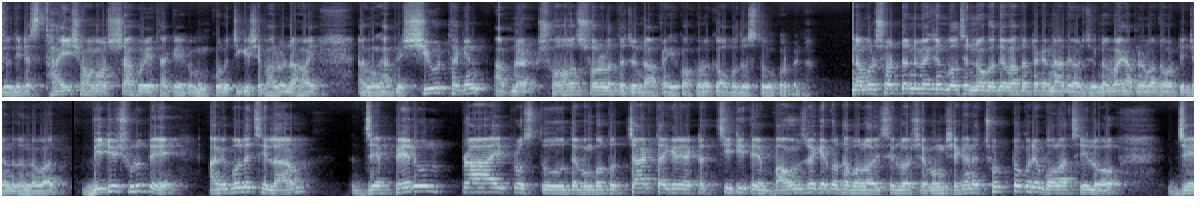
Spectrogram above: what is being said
যদি এটা স্থায়ী সমস্যা হয়ে থাকে এবং কোনো চিকিৎসা ভালো না হয় এবং আপনি শিওর থাকেন, আপনার সহজ সরলতার জন্য আপনাকে কখনো কেউ অপদস্থও করবে না। নম্বর সর্দার নামে একজন বলছেন, নগদে ভাতার টাকা না দেওয়ার জন্য। ভাই, আপনার মতামতটির জন্য ধন্যবাদ। ভিডিও শুরুতে আমি বলেছিলাম যে, পেরুল প্রায় প্রস্তুত এবং গত চার তারিখের একটা চিঠিতে বাউন্স ব্যাকের কথা বলা হয়েছিল এবং সেখানে ছোট্ট করে বলা ছিল যে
